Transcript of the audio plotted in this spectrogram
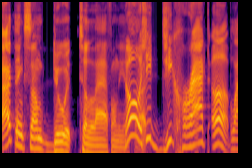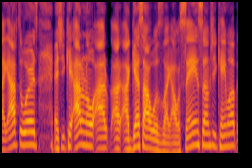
I think some do it to laugh on the No, she she cracked up like afterwards, and she came, I don't know. I, I I guess I was like I was saying something. She came up,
